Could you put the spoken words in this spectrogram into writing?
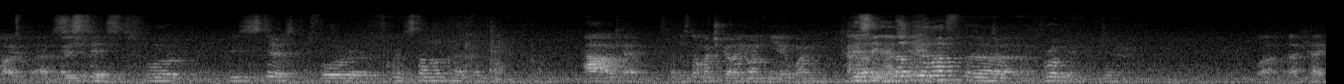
No, uh, This is Persian. test for this is test for uh, Kurdistan American. Ah, okay. Well, there's not much going on here. One can't see much. But we here. have uh, problem there. Well, okay,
